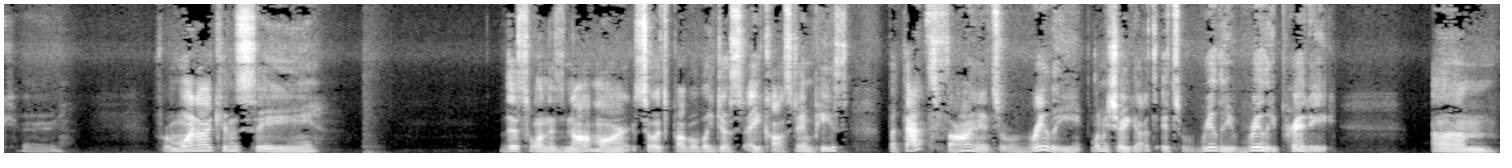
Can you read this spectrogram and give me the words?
Okay. From what I can see, this one is not marked, so it's probably just a costume piece. But that's fine. It's really, let me show you guys. It's really, really pretty. Um,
